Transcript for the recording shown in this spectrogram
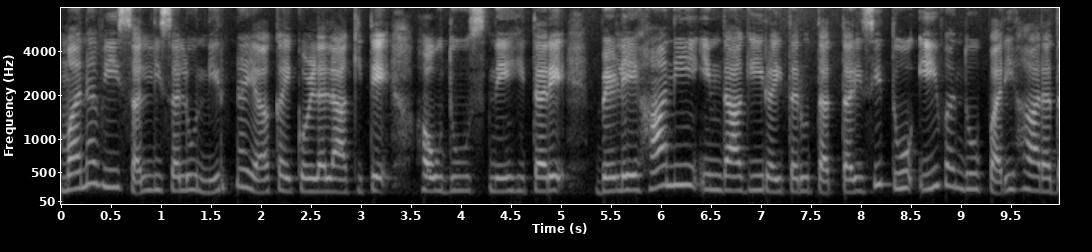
ಮನವಿ ಸಲ್ಲಿಸಲು ನಿರ್ಣಯ ಕೈಗೊಳ್ಳಲಾಗಿದೆ. ಹೌದು ಸ್ನೇಹಿತರೆ, ಬೆಳೆ ಹಾನಿಯಿಂದಾಗಿ ರೈತರು ತತ್ತರಿಸಿದ್ದು ಈ ಒಂದು ಪರಿಹಾರದ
